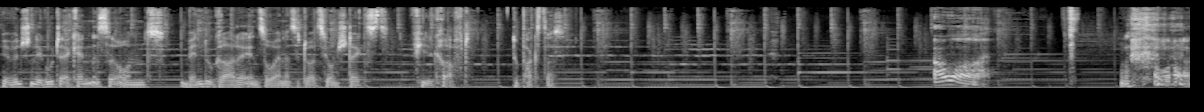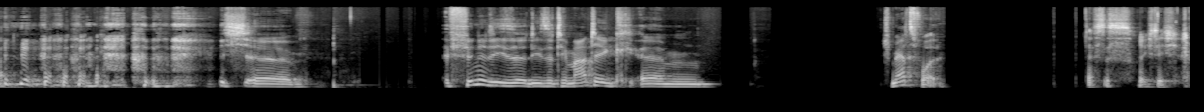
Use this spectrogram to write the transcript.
Wir wünschen dir gute Erkenntnisse und wenn du gerade in so einer Situation steckst, viel Kraft. Du packst das. Aua. Aua. ich äh, finde diese, diese Thematik ähm, schmerzvoll. Das ist richtig.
